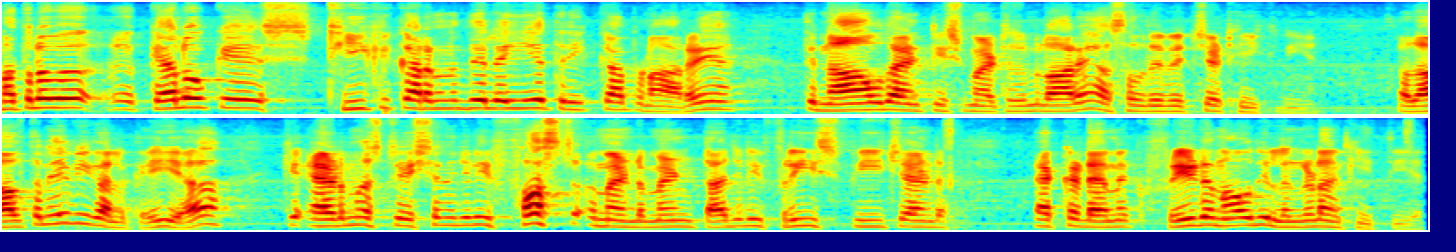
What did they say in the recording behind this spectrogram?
ਮਤਲਬ ਕਹਿ ਲਓ ਕਿ ਠੀਕ ਕਰਨ ਦੇ ਲਈ ਇਹ ਤਰੀਕਾ ਅਪਣਾ ਰਹੇ ਆ ਤੇ ਨਾ ਉਹਦਾ ਐਂਟੀ ਸਮੈਟਿਜ਼ਮ ਲਾ ਰਹੇ ਆ, ਅਸਲ ਦੇ ਵਿੱਚ ਇਹ ਠੀਕ ਨਹੀਂ ਹੈ ਅਦਾਲਤ ਨੇ ਇਹ ਵੀ ਗੱਲ ਕਹੀ ਆ ਕਿ ਐਡਮਿਨਿਸਟ੍ਰੇਸ਼ਨ ਜਿਹੜੀ ਫਰਸਟ ਅਮੈਂਡਮੈਂਟ ਆ, ਜਿਹੜੀ free speech and academic freedom ਆ, ਉਹਦੀ ਉਲੰਘਣਾ ਕੀਤੀ ਆ।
